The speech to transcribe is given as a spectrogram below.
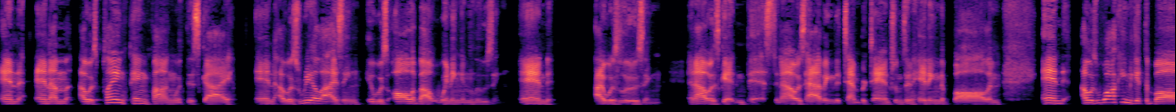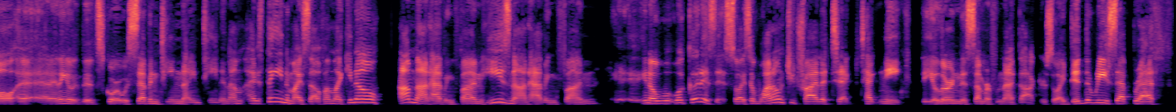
and and i'm i was playing ping pong with this guy and i was realizing it was all about winning and losing and i was losing and i was getting pissed and i was having the temper tantrums and hitting the ball and and I was walking to get the ball, and I think was, the score was 17 19. And I'm, I was thinking to myself, I'm like, you know, I'm not having fun. He's not having fun. You know, what good is this? So I said, why don't you try the te- technique that you learned this summer from that doctor? So I did the reset breath.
